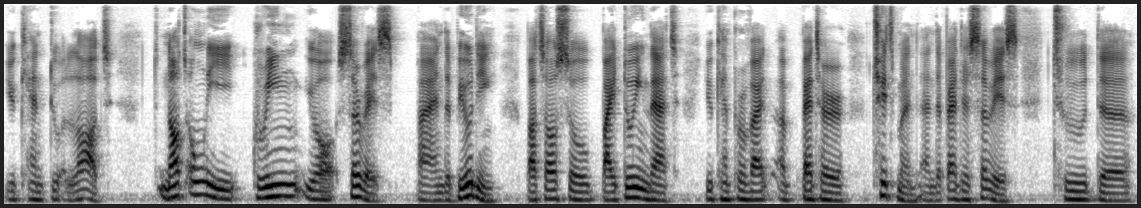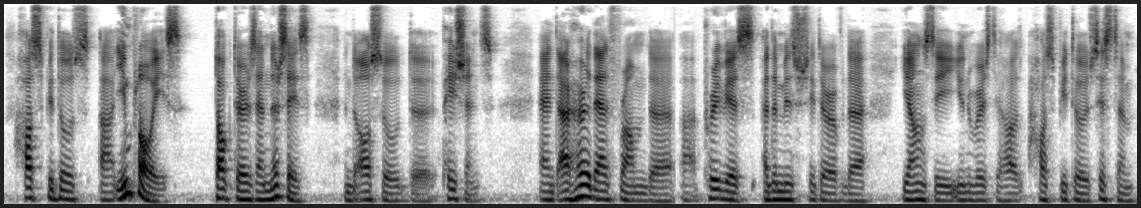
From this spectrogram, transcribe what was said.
you can do a lot, not only green your service and the building, but also by doing that, you can provide a better treatment and a better service to the hospital's uh, employees, doctors and nurses, and also the patients. And I heard that from the uh, previous administrator of the Yonsei University ho- Hospital System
